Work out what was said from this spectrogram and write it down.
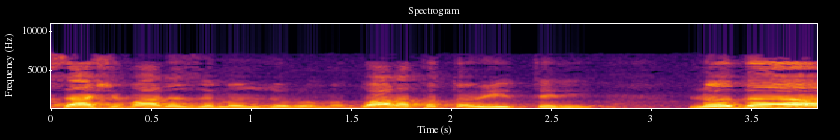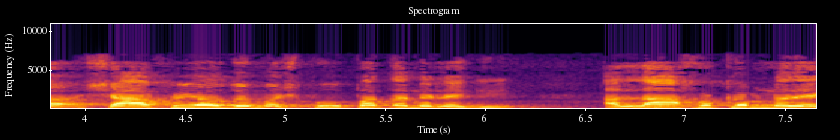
ستا شفارس زه منظوروم دواړه په توحید تری نو د شافعی او د مشفوع پته نه لګي الله حکم نه دی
